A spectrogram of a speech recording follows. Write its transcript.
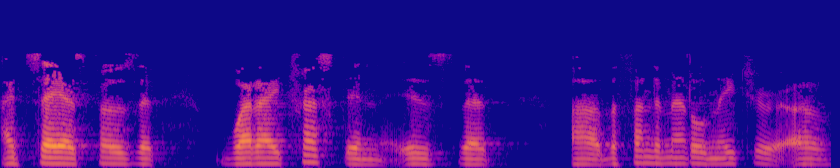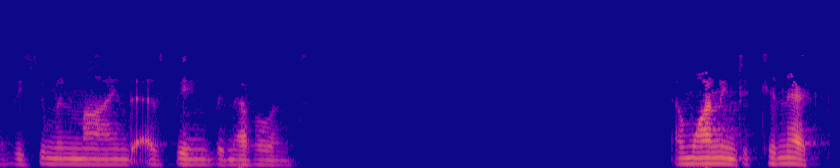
I'd say, I suppose, that what I trust in is that uh, the fundamental nature of the human mind as being benevolent and wanting to connect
